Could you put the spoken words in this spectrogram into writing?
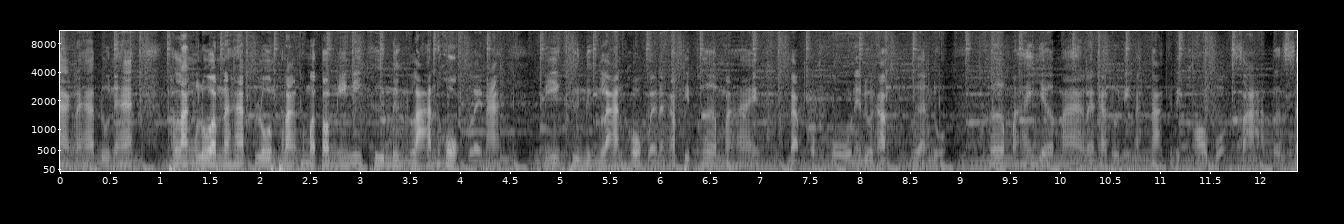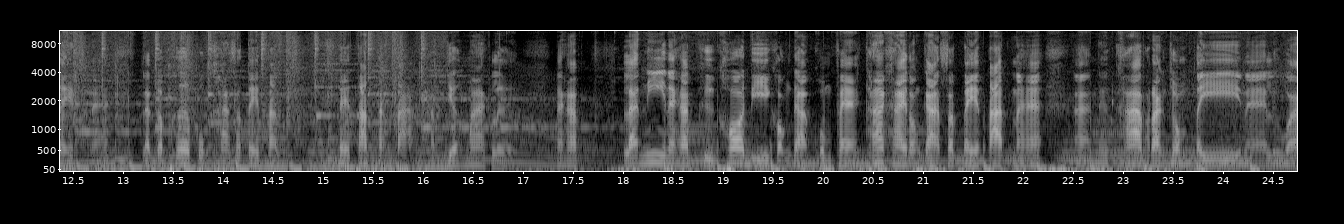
ากนะครับดูนะฮะพลังรวมนะครับรวมพลังทั้งหมดตอนนี้นี่คือ1ล้าน6เลยนะ นี่คือ1ล้าน6เลยนะครับที่เพิ่มมาให้แบบโอ้โหเนี่ยดูครับเพื่อนๆดูเพิ่มมาให้เยอะมากเลยครับดูนี่อัตราคริติคอลบวก3%นะแล้วก็เพิ่มพวกค่าสเตตัสสเตตัสต่างๆครับเยอะมากเลยนะครับ และนี่นะครับคือข้อดีของดาบคมแฝก ถ้าใครต้องการสเตตัสนะฮะอ่าหนึ่งค่าพลังโจมตีนะหรือว่า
